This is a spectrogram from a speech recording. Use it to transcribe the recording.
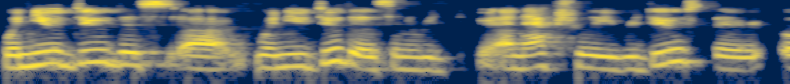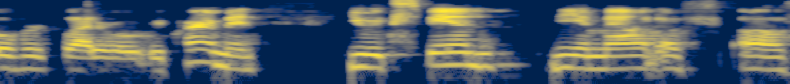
when you do this, uh, when you do this and, re- and actually reduce the over collateral requirement, you expand the amount of, of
